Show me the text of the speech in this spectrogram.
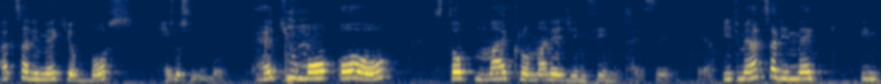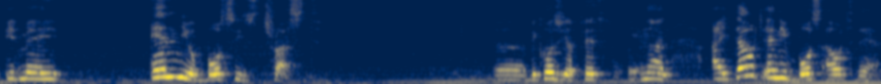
actually make your boss Hate To- you more. hate you more or stop micromanaging things. I see. Yeah. It may actually make it, it may earn your boss's trust uh, because you're faithful. Yeah. Now, I doubt any boss out there,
